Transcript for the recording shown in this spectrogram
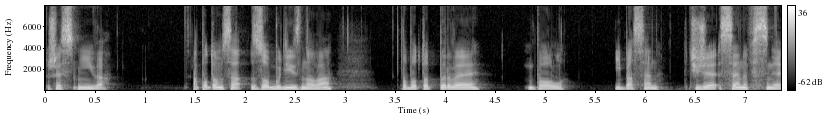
že sníva. A potom sa zobudí znova, lebo to prvé bol iba sen. Čiže sen v sne.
